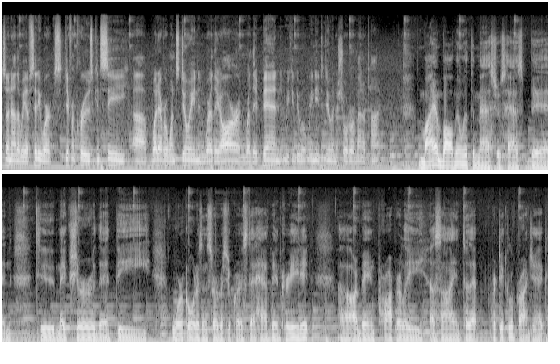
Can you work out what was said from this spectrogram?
So now that we have CityWorks, different crews can see uh, what everyone's doing and where they are and where they've been. We can do what we need to do in a shorter amount of time. My involvement with the Masters has been to make sure that the work orders and service requests that have been created uh, are being properly assigned to that particular project.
